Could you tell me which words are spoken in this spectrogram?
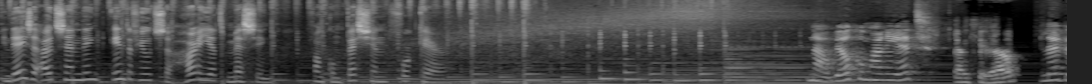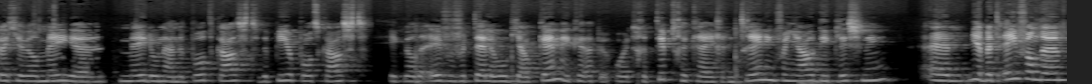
In deze uitzending interviewt ze Harriet Messing van Compassion for Care. Nou, welkom Harriet. Dankjewel. Leuk dat je wil mee, uh, meedoen aan de podcast, de Peer Podcast. Ik wilde even vertellen hoe ik jou ken. Ik heb ooit getipt gekregen een training van jou, Deep Listening. En je bent een van de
